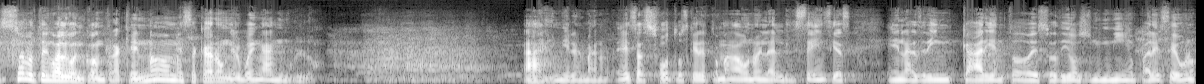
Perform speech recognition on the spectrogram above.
Solo tengo algo en contra, que no me sacaron el buen ángulo. Ay, mire hermano, esas fotos que le toman a uno en las licencias en las drincar y en todo eso, Dios mío, parece uno.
